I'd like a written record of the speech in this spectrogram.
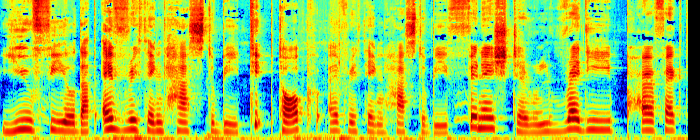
you feel that everything has to be tip top, everything has to be finished, ready, perfect.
